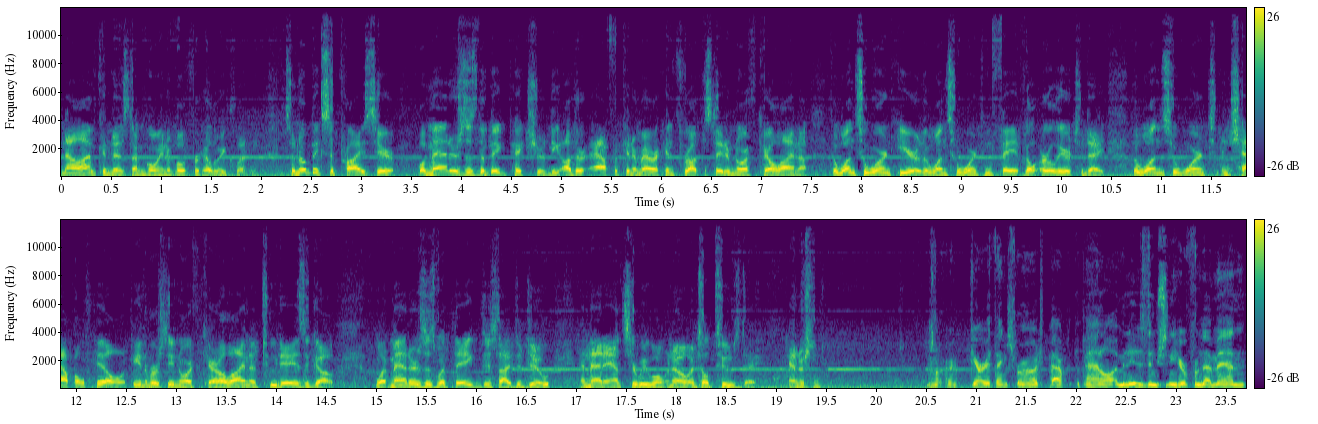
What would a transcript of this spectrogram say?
now I'm convinced I'm going to vote for Hillary Clinton. So no big surprise here. What matters is the big picture, the other African Americans throughout the state of North Carolina, the ones who weren't here, the ones who weren't in Fayetteville earlier today, the ones who weren't in Chapel Hill at the University of North Carolina two days ago. What matters is what they decide to do, and that answer we won't know until Tuesday. Anderson? Gary, thanks very much. Back with the panel. I mean, it is interesting to hear from that man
